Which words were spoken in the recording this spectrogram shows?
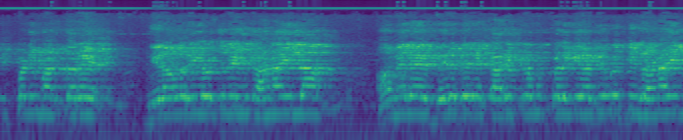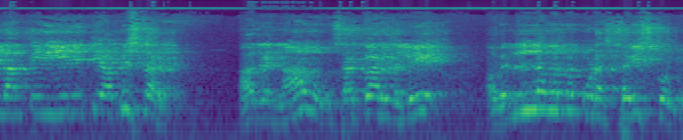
ಟಿಪ್ಪಣಿ ಮಾಡ್ತಾರೆ. ನೀರಾವರಿ ಯೋಜನೆಗೆ ಹಣ ಇಲ್ಲ. ಆಮೇಲೆ ಬೇರೆ ಬೇರೆ ಕಾರ್ಯಕ್ರಮಗಳಿಗೆ ಅಭಿವೃದ್ಧಿ ಹಣ ಇಲ್ಲ ಅಂತ ಈ ರೀತಿ ಹಬ್ಬಿಸ್ತಾರೆ. ಆದ್ರೆ ನಾವು ಸರ್ಕಾರದಲ್ಲಿ ಅವೆಲ್ಲವನ್ನು ಕೂಡ ಸಹಿಸಿಕೊಂಡು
